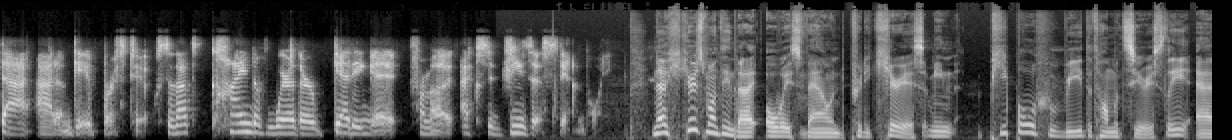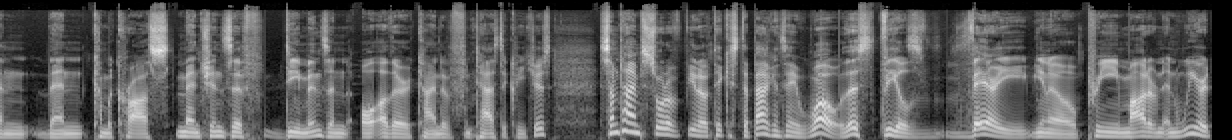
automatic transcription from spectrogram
that Adam gave birth to. So that's kind of where they're getting it from a exegesis standpoint. Now, here's one thing that I always found pretty curious. I mean, people who read the Talmud seriously and then come across mentions of demons and all other kind of fantastic creatures sometimes sort of, you know, take a step back and say, whoa, this feels very, you know, pre modern and weird.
